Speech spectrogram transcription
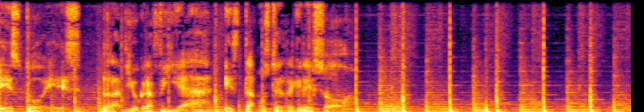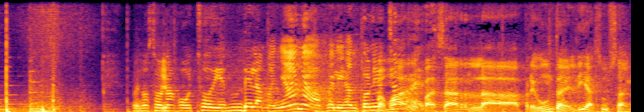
Esto es Radiografía. Estamos de regreso. Bueno, son las 8 o 10 de la mañana. Feliz Antonio Vamos Chávez. a repasar la pregunta del día, Susan.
